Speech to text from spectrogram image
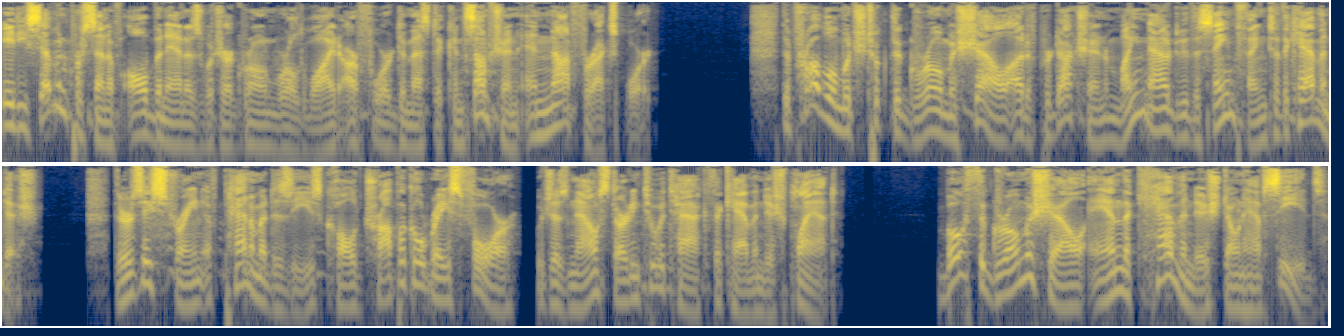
87% of all bananas which are grown worldwide are for domestic consumption and not for export. The problem which took the Gros Michel out of production might now do the same thing to the Cavendish. There is a strain of Panama disease called Tropical Race 4, which is now starting to attack the Cavendish plant. Both the Gros Michel and the Cavendish don't have seeds,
